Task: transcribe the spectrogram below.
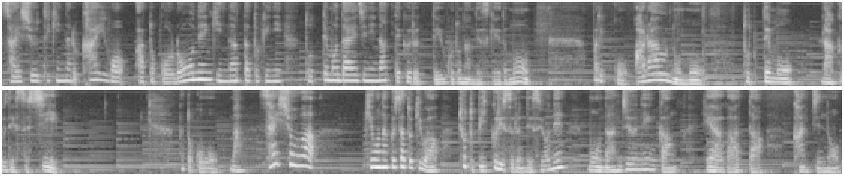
最終的になる介護あとこう老年期になった時にとっても大事になってくるっていうことなんですけれどもやっぱりこう洗うのもとっても楽ですしあとこうまあ最初は毛をなくした時はちょっとびっくりするんですよね。もう何十年間部屋があった感じの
